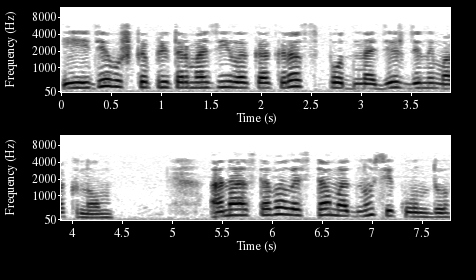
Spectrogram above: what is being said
и девушка притормозила как раз под Надеждиным окном. Она оставалась там одну секунду,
